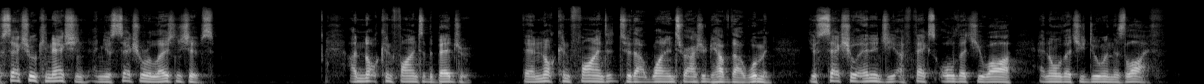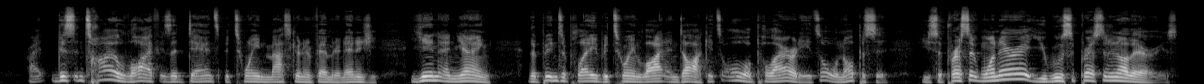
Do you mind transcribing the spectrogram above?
sexual connection and your sexual relationships are not confined to the bedroom. They're not confined to that one interaction you have with that woman. Your sexual energy affects all that you are and all that you do in this life. Right? This entire life is a dance between masculine and feminine energy. Yin and yang, the interplay between light and dark, it's all a polarity, it's all an opposite. You suppress it one area, you will suppress it in other areas.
